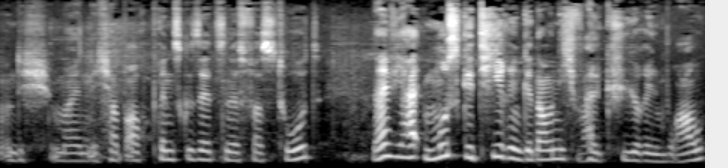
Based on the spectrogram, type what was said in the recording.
Und ich meine, ich habe auch Prinz gesetzt und er ist fast tot. Nein, wie halt Musketieren, genau nicht Valkyrin. Wow.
